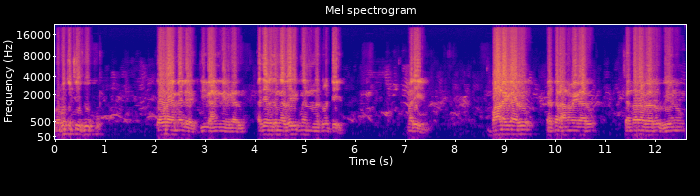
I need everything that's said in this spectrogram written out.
ప్రభుత్వ చీఫ్ గౌరవ ఎమ్మెల్యే జీవి ఆంజనేయులు గారు అదే విధంగా వేదిక మీద ఉన్నటువంటి మరి బాలయ్య గారు పెద్ద రానవయ్య గారు చంద్రరావు గారు వేణు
